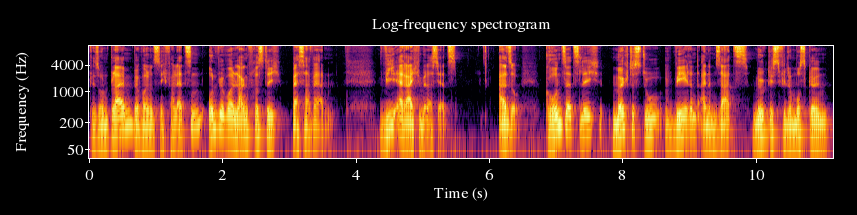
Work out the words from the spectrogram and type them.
gesund bleiben, wir wollen uns nicht verletzen und wir wollen langfristig besser werden. Wie erreichen wir das jetzt? Also, grundsätzlich möchtest du während einem Satz möglichst viele Muskeln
